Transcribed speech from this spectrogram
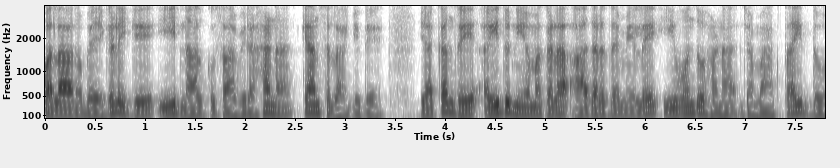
ಫಲಾನುಭವಿಗಳಿಗೆ ಈ ನಾಲ್ಕು ಸಾವಿರ ಹಣ ಕ್ಯಾನ್ಸಲ್ ಆಗಿದೆ. ಯಾಕಂದರೆ ಐದು ನಿಯಮಗಳ ಆಧಾರದ ಮೇಲೆ ಈ ಒಂದು ಹಣ ಜಮಾ ಆಗ್ತಾ ಇದ್ದು,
